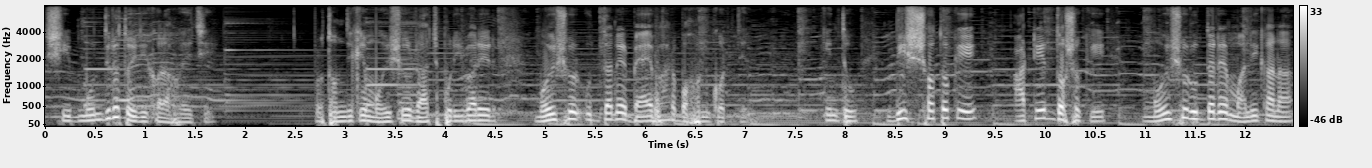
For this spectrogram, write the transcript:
শিব মন্দিরও তৈরি করা হয়েছে। প্রথম দিকে মহীশূর রাজ পরিবারের মহীশূর উদ্যানের ব্যয়ভার বহন করতেন। কিন্তু বিশ শতকে আটের দশকে মহীশূর উদ্যানের মালিকানা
